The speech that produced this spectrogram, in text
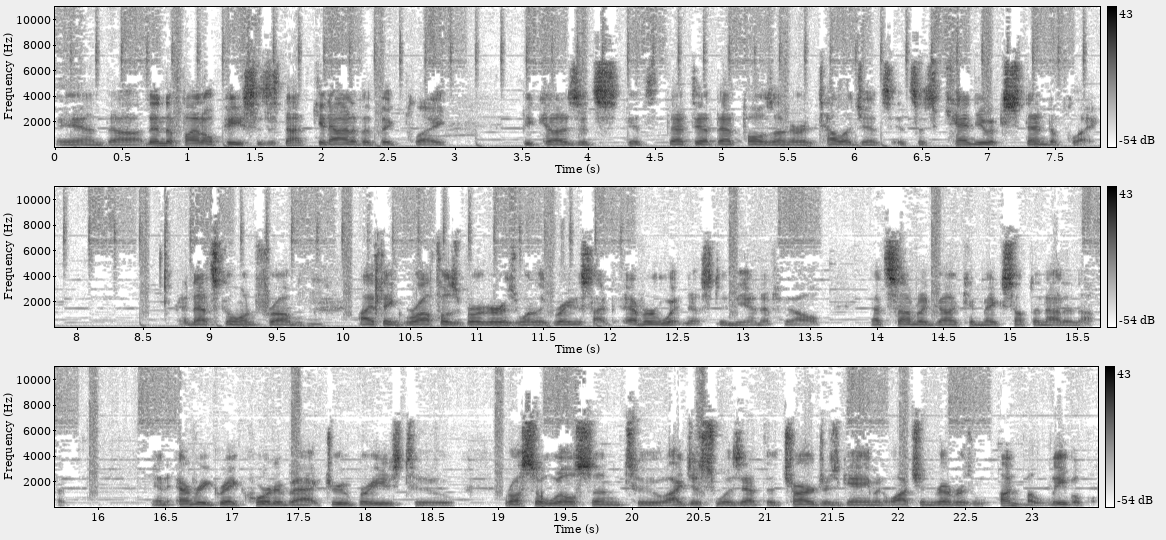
And uh, then the final piece is it's not get out of a big play because it's it's that that, that falls under intelligence. It's just can you extend a play? And that's going from, mm-hmm. I think Roethlisberger is one of the greatest I've ever witnessed in the NFL. That son of a gun can make something out of nothing. And every great quarterback, Drew Brees to Russell Wilson to, I just was at the Chargers game and watching Rivers, unbelievable.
